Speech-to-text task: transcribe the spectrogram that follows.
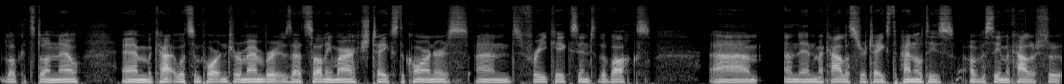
look, it's done now. Um, what's important to remember is that Solly March takes the corners and free kicks into the box. Um, and then McAllister takes the penalties. Obviously, McAllister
